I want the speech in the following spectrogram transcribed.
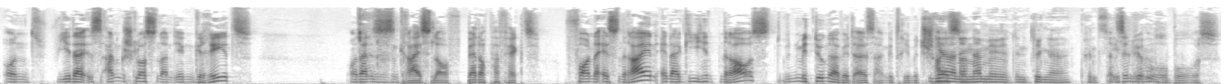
und jeder ist angeschlossen an irgendein Gerät und dann ist es ein Kreislauf. Wäre doch perfekt. Vorne Essen rein, Energie hinten raus, mit Dünger wird alles angetrieben, mit Scheiße. Ja, dann haben wir den Düngerprinzip. dann sind wir. Uroboros.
